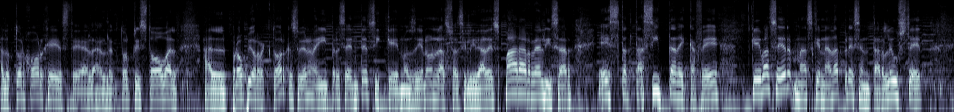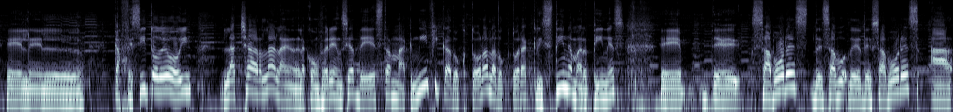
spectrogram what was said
al doctor Jorge, este, al, doctor Cristóbal, al propio rector que estuvieron ahí presentes y que nos dieron las facilidades para realizar esta tacita de café que va a ser más que nada presentarle a usted el cafecito de hoy, la charla, la, conferencia de esta magnífica doctora, la doctora Cristina Martínez, eh, de sabores, de, de, sabores a,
